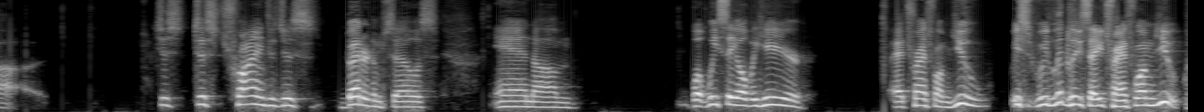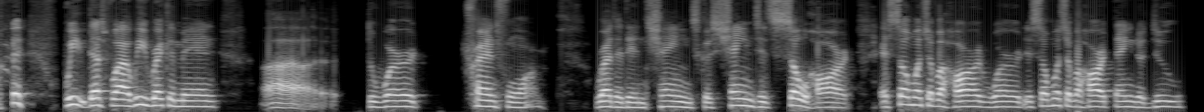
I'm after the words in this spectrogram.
uh, just just trying to just better themselves and um, what we say over here at transform you we, we literally say transform you. We that's why we recommend uh, the word transform rather than change because change is so hard. It's so much of a hard word. It's so much of a hard thing to do.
